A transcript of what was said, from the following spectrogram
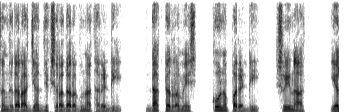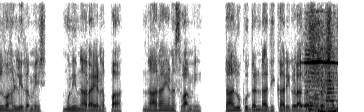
ಸಂಘದ ರಾಜ್ಯಾಧ್ಯಕ್ಷರಾದ ರಘುನಾಥ ರೆಡ್ಡಿ ಡಾಕ್ಟರ್ ರಮೇಶ್ ಕೋನಪ್ಪರೆಡ್ಡಿ ಶ್ರೀನಾಥ್ ಯಲ್ವಹಳ್ಳಿ ರಮೇಶ್ ಮುನಿನಾರಾಯಣಪ್ಪ ನಾರಾಯಣಸ್ವಾಮಿ ತಾಲೂಕು ದಂಡಾಧಿಕಾರಿಗಳಾದ ಸುದರ್ಶನ್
